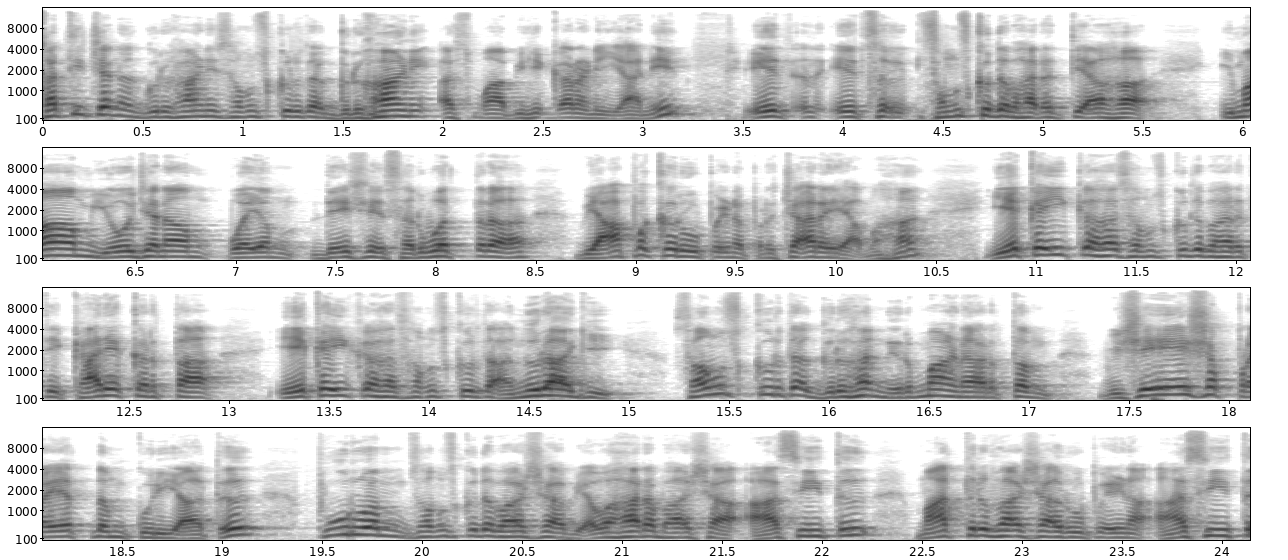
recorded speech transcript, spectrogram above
कतिचन गृहाणि संस्कृतगृहाणि अस्माभिः करणीयानि। एत् संस्कृतभारत्याः इमां योजनां वयं देशे सर्वत्र व्यापकरूपेण प्रचारयामः। एकैकः संस्कृतभारती कार्यकर्ता एकैकः संस्कृत अनुरागी संस्कृतगृहनिर्माणार्थं विशेषप्रयत्नं कुर्यात् पूर्वं संस्कृतभाषा व्यवहारभाषा आसीत् मातृभाषारूपेण आसीत्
